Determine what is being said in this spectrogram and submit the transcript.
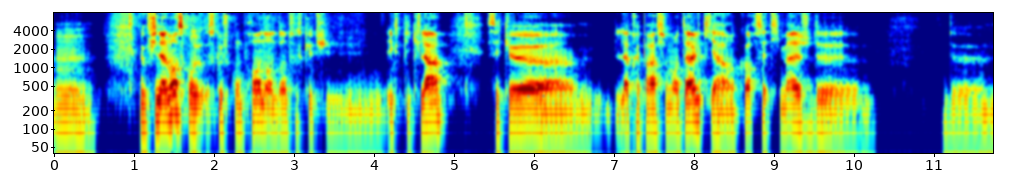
Hmm. Donc finalement, ce, que, ce que je comprends dans, dans, tout ce que tu expliques là, c'est que euh, la préparation mentale qui a encore cette image de, de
